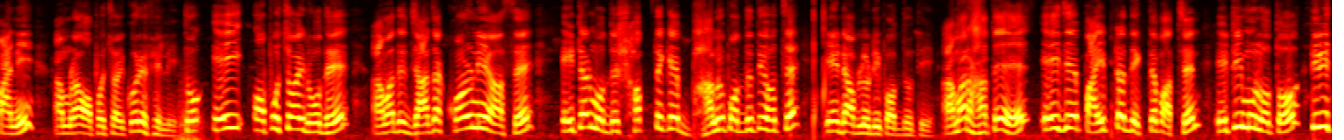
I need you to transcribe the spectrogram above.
পানি আমরা অপচয় করে ফেলি। তো এই অপচয় রোধে আমাদের যা যা করণীয় আছে এইটার মধ্যে সবথেকে ভালো পদ্ধতি হচ্ছে এডাব্লিউডি পদ্ধতি। আমার হাতে এই যে পাইপটা দেখতে পাচ্ছেন, এটি মূলত তিরিশ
